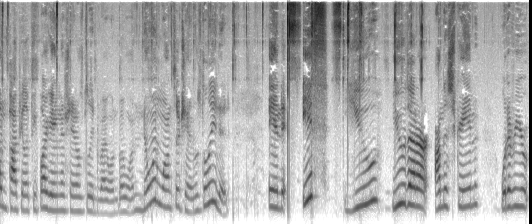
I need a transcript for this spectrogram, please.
Unpopular people are getting their channels deleted by one by one. No one wants their channels deleted. And if you you that are on the screen, whatever your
